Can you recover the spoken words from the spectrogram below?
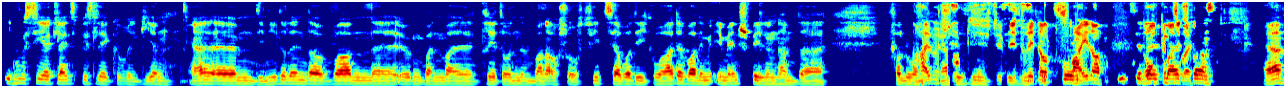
ich muss dich ein kleines bisschen korrigieren. Ja, ähm, die Niederländer waren äh, irgendwann mal Dritter und waren auch schon oft Vize, aber die Kroaten waren im, im Endspiel und haben da verloren. Halbe ja, Stunde, stimmt, die, dritter, zweiter, Weltmeister. Ja,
